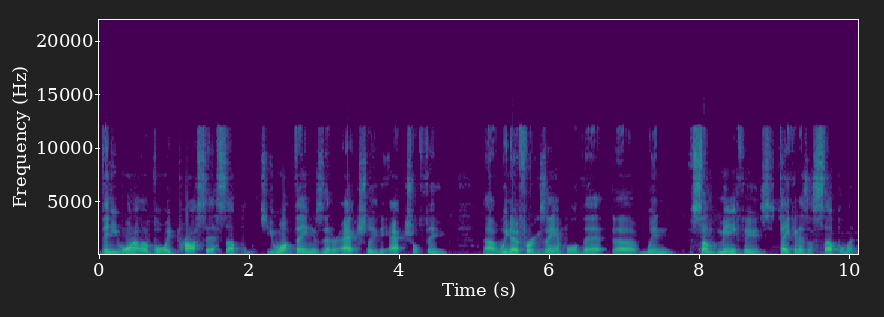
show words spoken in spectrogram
then you want to avoid processed supplements. You want things that are actually the actual food. Uh, we know, for example, that uh, when some many foods taken as a supplement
